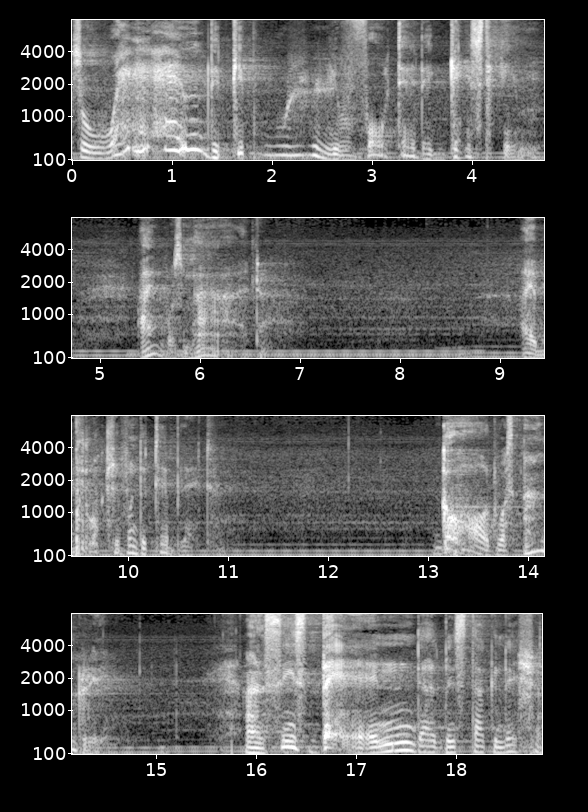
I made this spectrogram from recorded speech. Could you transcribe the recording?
So when the people revolted against him, I was mad. I broke even the tablet. God was angry. And since then, there has been stagnation.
